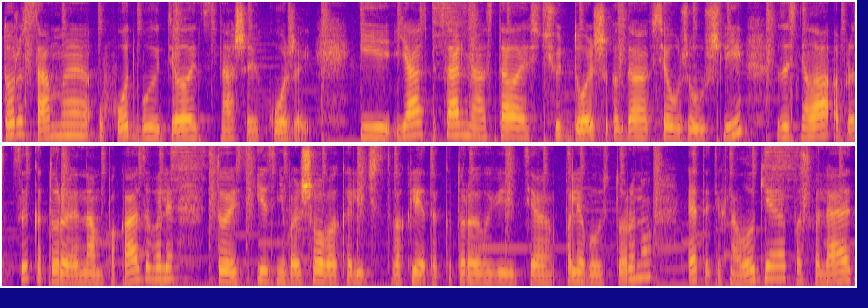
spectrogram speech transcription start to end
То же самое уход будет делать с нашей кожей. И я специально осталась чуть дольше, когда все уже ушли, засняла образцы, которые нам показывали. То есть из небольшого количества клеток, которые вы видите по левую сторону, эта технология позволяет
